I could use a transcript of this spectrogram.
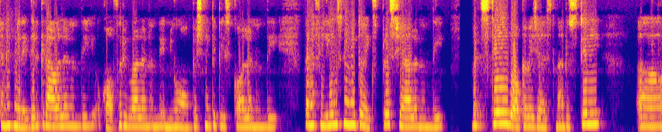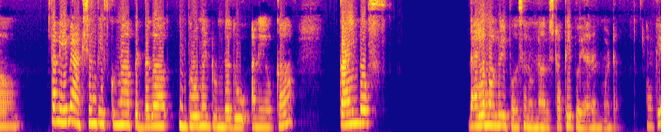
తనకి మీ దగ్గరికి రావాలని ఉంది ఒక ఆఫర్ ఇవ్వాలని ఉంది న్యూ ఆపర్చునిటీ తీసుకోవాలని ఉంది. తన ఫీలింగ్స్ని మీతో ఎక్స్ప్రెస్ చేయాలని ఉంది బట్ స్టిల్ వాకవే చేస్తున్నారు. స్టిల్ తను ఏమి యాక్షన్ తీసుకున్నా పెద్దగా ఇంప్రూవ్మెంట్ ఉండదు అనే ఒక కైండ్ ఆఫ్ డైలమాలో ఈ పర్సన్ ఉన్నారు స్టక్ అయిపోయారనమాట ఓకే?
